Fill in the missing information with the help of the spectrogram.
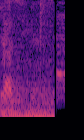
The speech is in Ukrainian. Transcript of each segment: Gracias.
